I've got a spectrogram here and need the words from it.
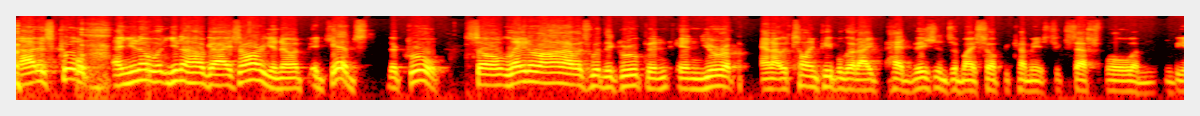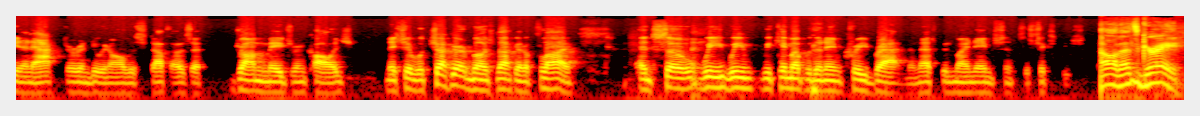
Not as cool. And you know what? You know how guys are. You know, and kids, they're cruel. So later on, I was with a group in in Europe, and I was telling people that I had visions of myself becoming successful and being an actor and doing all this stuff. I was a drama major in college. And they said, "Well, Chuck Ertmo's not going to fly." And so we we we came up with the name Creed Bratton, and that's been my name since the '60s. Oh, that's great.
